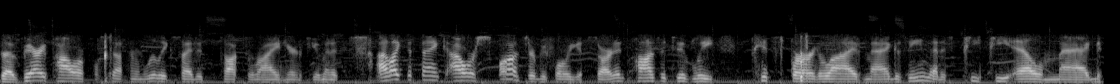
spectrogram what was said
uh, very powerful stuff, and I'm really excited to talk to Ryan here in a few minutes. I'd like to thank our sponsor before we get started, Positively Pittsburgh Live Magazine. That is pplmag.com.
